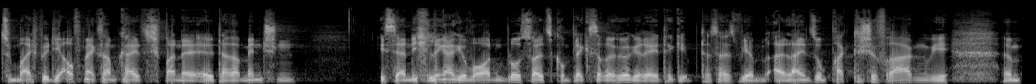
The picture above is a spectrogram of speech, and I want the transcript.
zum Beispiel die Aufmerksamkeitsspanne älterer Menschen ist ja nicht länger geworden, bloß weil es komplexere Hörgeräte gibt. Das heißt, wir haben allein so praktische Fragen wie, ähm,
